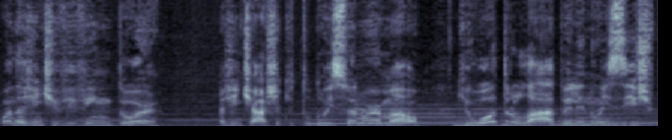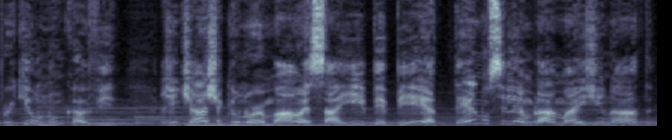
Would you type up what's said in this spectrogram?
quando a gente vive em dor, a gente acha que tudo isso é normal, que o outro lado ele não existe porque eu nunca vi. A gente acha que o normal é sair, beber até não se lembrar mais de nada.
